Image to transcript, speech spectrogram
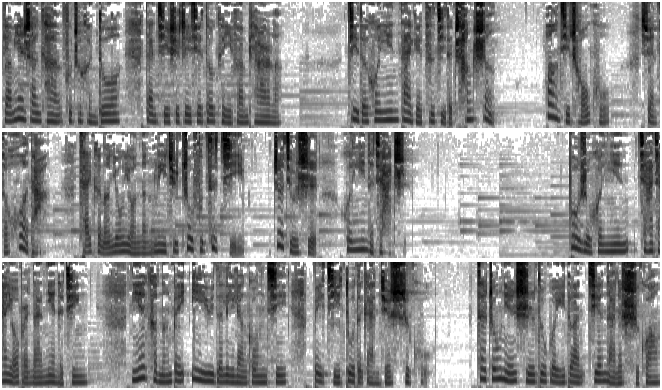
表面上看付出很多，但其实这些都可以翻篇儿了。记得婚姻带给自己的昌盛，忘记愁苦，选择豁达，才可能拥有能力去祝福自己。这就是婚姻的价值。步入婚姻，家家有本难念的经，你也可能被抑郁的力量攻击，被极度的感觉蚀骨，在中年时度过一段艰难的时光。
